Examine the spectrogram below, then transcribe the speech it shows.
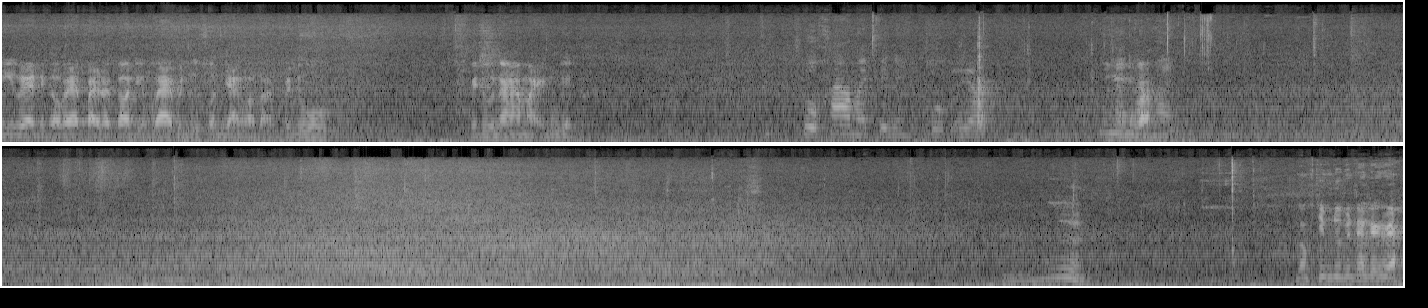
มีแวะเนี่ยก็แวะไปแล้วก็เดี๋ยวแวะไปดูสวนยางเราหน่อยไปดู ไปดูนาใหม่ลุงเด่นปลูกข้าวไหมปีนี้ปลูกหรือยังนี่ดีกว่าให้อืมลองชิมดูเป็นเรื่องๆเนี่ย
